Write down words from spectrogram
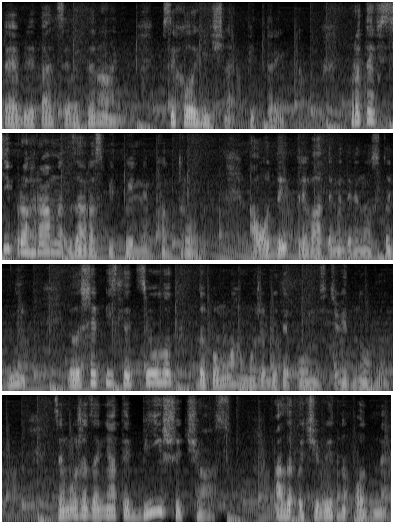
реабілітація ветеранів, психологічна підтримка. Проте всі програми зараз під пильним контролем. Аудит триватиме 90 днів, і лише після цього допомога може бути повністю відновлена. Це може зайняти більше часу, але очевидно одне:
